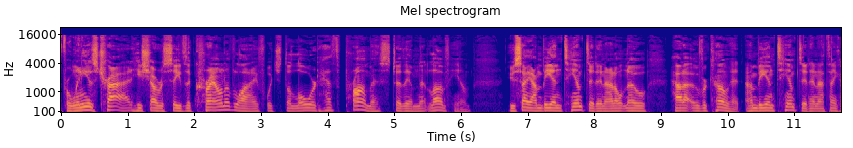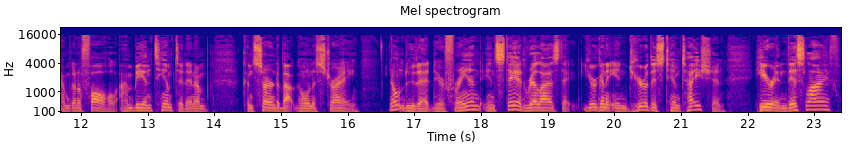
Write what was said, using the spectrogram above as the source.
For when he is tried, he shall receive the crown of life which the Lord hath promised to them that love him. You say, I'm being tempted and I don't know how to overcome it. I'm being tempted and I think I'm going to fall. I'm being tempted and I'm concerned about going astray. Don't do that, dear friend. Instead, realize that you're going to endure this temptation here in this life,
